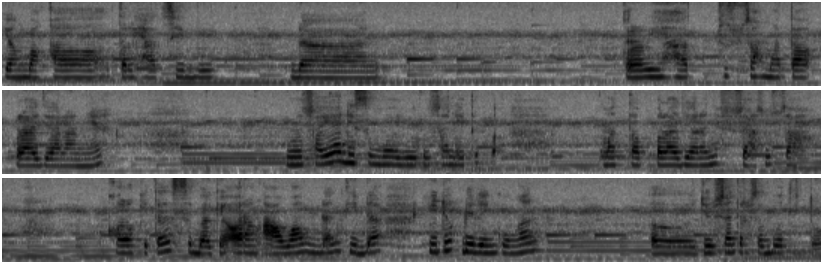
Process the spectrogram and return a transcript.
yang bakal terlihat sibuk dan terlihat susah mata pelajarannya. Menurut saya di semua jurusan itu mata pelajarannya susah-susah. Kalau kita sebagai orang awam dan tidak hidup di lingkungan uh, jurusan tersebut itu.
